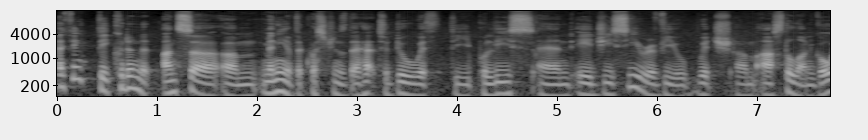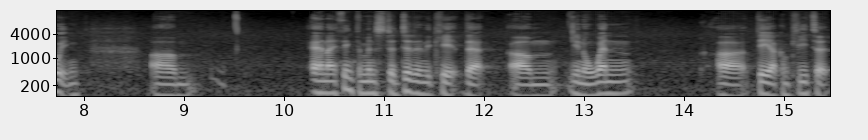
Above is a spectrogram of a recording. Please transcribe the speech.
I think they couldn't answer um, many of the questions that had to do with the police and AGC review, which um, are still ongoing. Um, and I think the minister did indicate that, um, you know, when uh, they are completed,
